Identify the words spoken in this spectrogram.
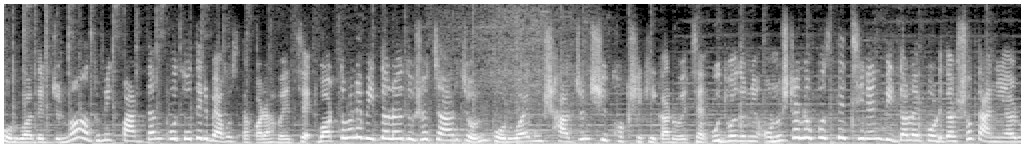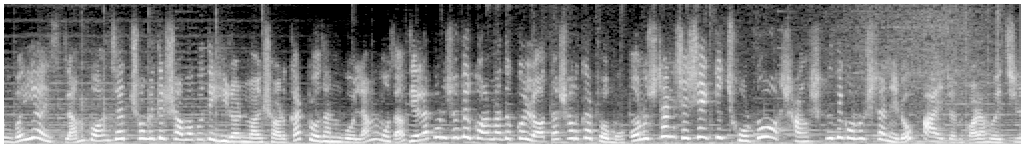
পড়ুয়াদের জন্য আধুনিক পাঠদান পদ্ধতির ব্যবস্থা করা হয়েছে। বর্তমানে বিদ্যালয়ে দুশো জন পড়ুয়া এবং সাতজন শিক্ষক শিক্ষিকা রয়েছেন। উদ্বোধনী অনুষ্ঠানে উপস্থিত ছিলেন বিদ্যালয় পরিদর্শক তানিয়া রুবাইয়া ইসলাম, পঞ্চায়েত সমিতির সভাপতি হিরণময় সরকার, প্রধান গোলাম মোসা জেলা পরিষদের কর্মাধ্যক্ষ লতা সরকার প্রমুখ। অনুষ্ঠান শেষে একটি ছোট সাংস্কৃতিক অনুষ্ঠানেরও আয়োজন করা হয়েছিল।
